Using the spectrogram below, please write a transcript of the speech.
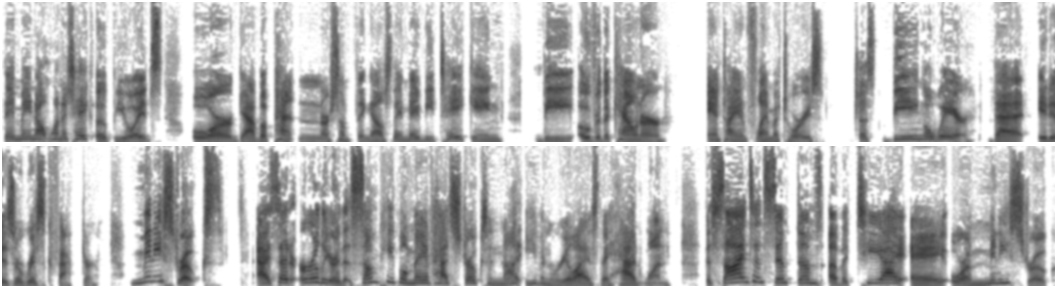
They may not want to take opioids or gabapentin or something else. They may be taking the over the counter anti inflammatories. Just being aware that it is a risk factor. Mini strokes. I said earlier that some people may have had strokes and not even realize they had one. The signs and symptoms of a TIA or a mini stroke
